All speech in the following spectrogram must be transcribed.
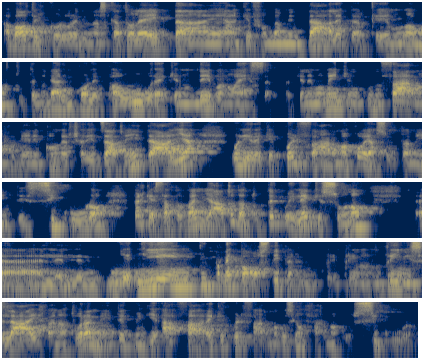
a volte il colore di una scatoletta è anche fondamentale perché uno ha tutte magari un po' le paure che non devono essere, perché nel momento in cui un farmaco viene commercializzato in Italia vuol dire che quel farmaco è assolutamente sicuro perché è stato vagliato da tutte quelle che sono eh, le, le, gli enti preposti per, per primo, in primis l'AIFA naturalmente, quindi a fare che quel farmaco sia un farmaco sicuro.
